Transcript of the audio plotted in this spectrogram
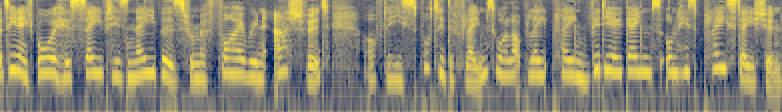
A teenage boy has saved his neighbours from a fire in Ashford after he spotted the flames while up late playing video games on his PlayStation.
